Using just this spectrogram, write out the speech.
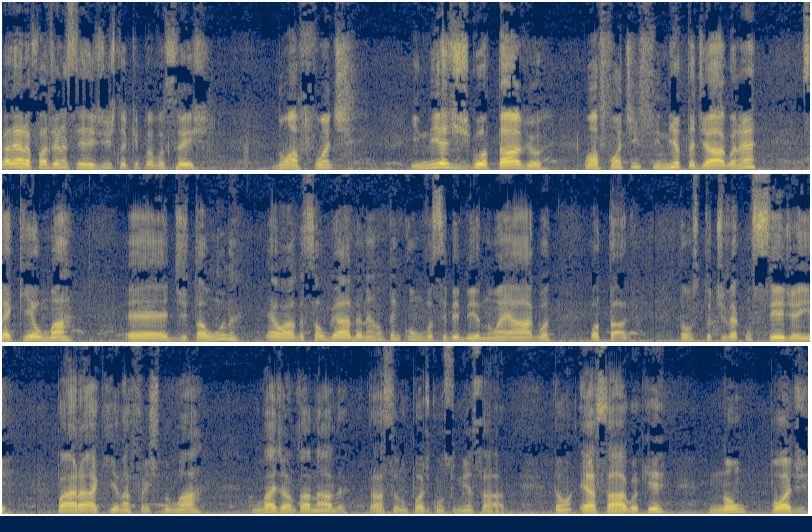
Galera, fazendo esse registro aqui para vocês de uma fonte inesgotável, uma fonte infinita de água, né? Isso aqui é o mar é, de Itaúna, é uma água salgada, né? Não tem como você beber, não é água potável. Então, se tu tiver com sede aí, parar aqui na frente do mar, não vai adiantar nada, tá? Você não pode consumir essa água. Então, essa água aqui não pode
